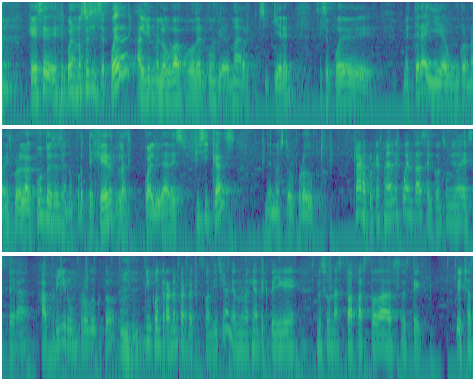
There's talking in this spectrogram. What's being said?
que ese, bueno, no sé si se puede, alguien me lo va a poder confirmar si quieren, si se puede meter ahí algún coronavirus, pero el punto es ese, ¿no? Proteger las cualidades físicas de nuestro producto. Claro, porque al final de cuentas el consumidor espera abrir un producto y encontrarlo en perfectas condiciones. Imagínate que te llegue, no sé, unas papas todas este, hechas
